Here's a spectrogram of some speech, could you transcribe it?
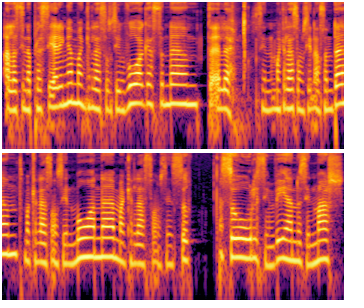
alla sina placeringar. Man kan läsa om sin vågascendent, eller sin, man kan läsa om sin ascendent, man kan läsa om sin måne, man kan läsa om sin sol, sin Venus, sin Mars.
